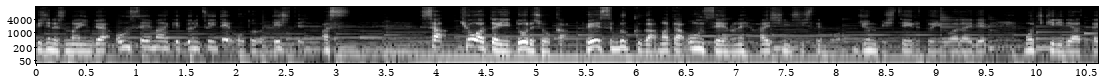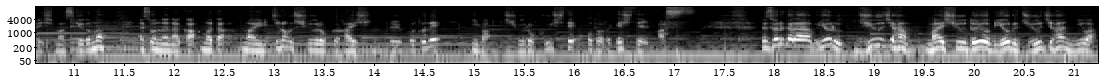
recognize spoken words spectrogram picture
ビジネスマインドや音声マーケットについてお届けしています。さあ、今日あたりどうでしょうか ?Facebook がまた音声の、ね、配信システムを準備しているという話題で持ちきりであったりしますけども、そんな中、また毎日の収録配信ということで、今収録してお届けしています。それから夜10時半、毎週土曜日夜10時半には、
